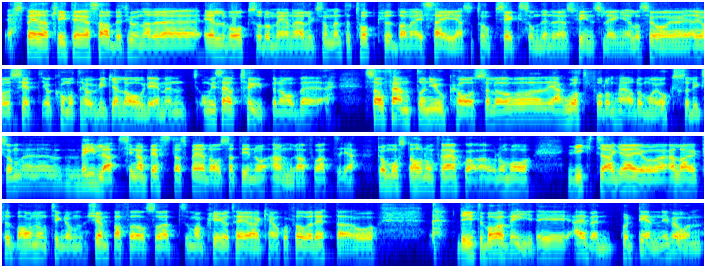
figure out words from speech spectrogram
jag spelat lite reservbetonade elva också. Då menar jag liksom inte toppklubbarna i sig, alltså topp 6 om det nu ens finns längre eller så. Jag, jag, har sett, jag kommer inte ihåg vilka lag det är, men om vi säger typen av eh, Southampton, Newcastle och ja, Watford de här, de har ju också liksom eh, vilat sina bästa spelare och satt in några andra för att ja, de måste ha dem fräscha och de har viktiga grejer. Alla klubbar har någonting de kämpar för så att man prioriterar kanske före detta. Och, det är inte bara vi, det är även på den nivån.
